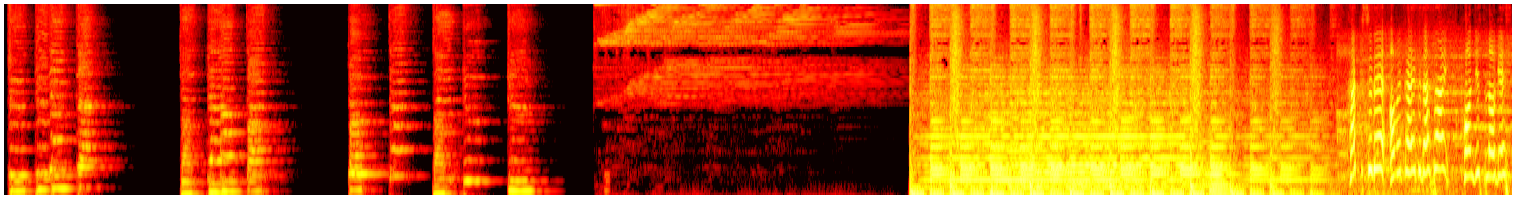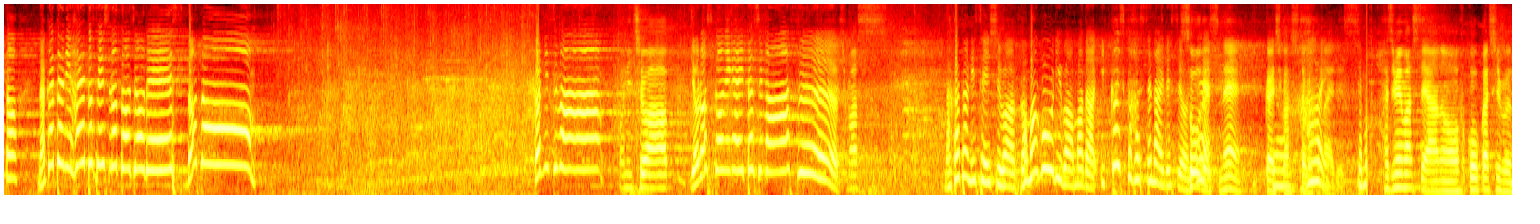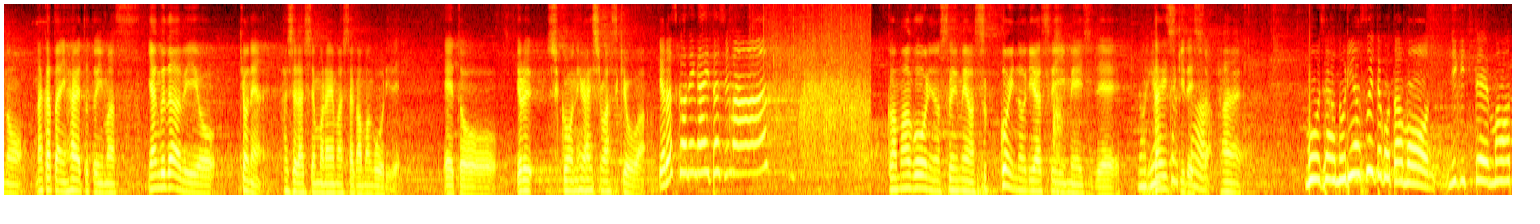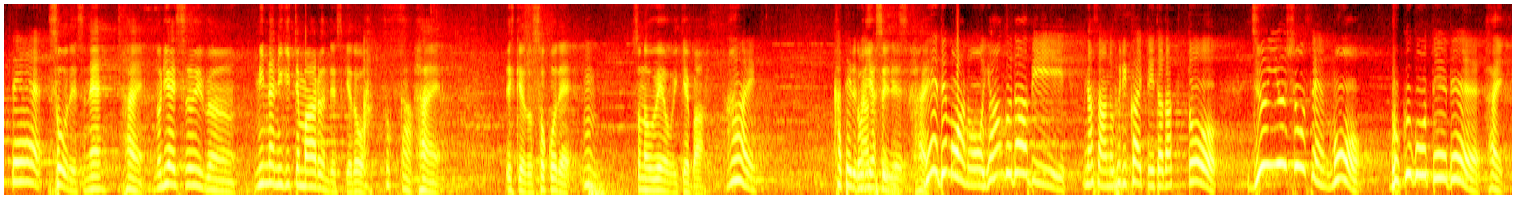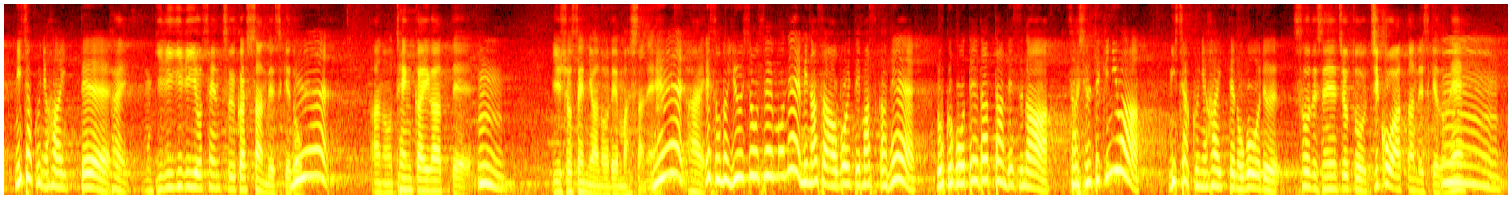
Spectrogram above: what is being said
拍手でお迎えください。本日のゲスト中谷隼人選手の登場です。どうぞ。こんにちは。こんにちは。よろしくお願いいたします。します。中谷選手は蒲郡はまだ1回しか走ってないですよねそうですね。一回しか走ったことないです。ははじめまして、あの福岡支部の中谷隼人と言います。ヤングダービーを去年走らせてもらいました蒲郡で。えっ、とよろしくお願いします。今日は。よろしくお願いいたします蒲郡の水面はすっごい乗りやすいイメージで大好きでした。はい。もうじゃあ乗りやすいってことはもう握って回って。そうですね。はい。乗りやすい分みんな握って回るんですけど。あ、そっか。はい。ですけどそこでうん。その上を行けば。はい。勝てるなっていう。乗りやすいです。はい。ね、でもあのヤングダービー皆さんあの振り返っていただくと準優勝戦も6号艇ではい。2着に入って、はい、もうギリギリ予選通過したんですけど、ね。あの展開があって。うん優勝戦には乗れましたね。ね。はい、でその優勝戦もね皆さん覚えていますかね？6号艇だったんですが最終的には2着に入ってのゴール。そうですね、ちょっと事故はあったんですけどうね、ん。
